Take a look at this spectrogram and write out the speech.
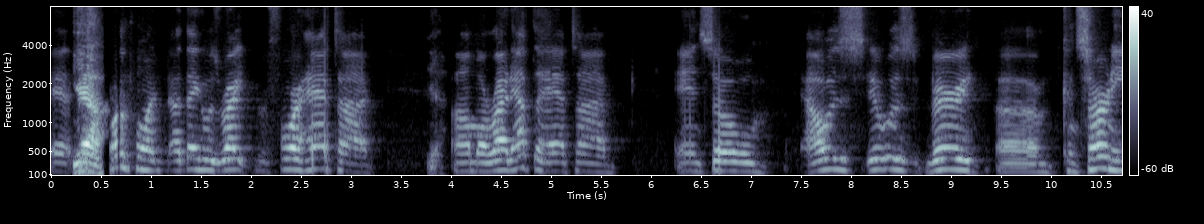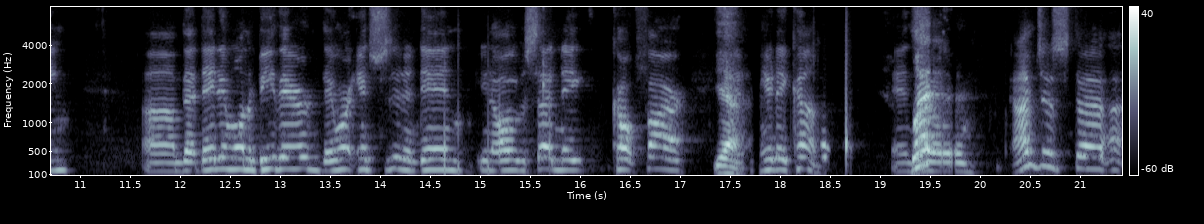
At Yeah. one point, I think it was right before halftime. Yeah. Um, or right after halftime. And so I was it was very um, concerning um, that they didn't want to be there. They weren't interested, and then you know all of a sudden they caught fire. Yeah. Here they come, and What? so I'm just uh, I-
